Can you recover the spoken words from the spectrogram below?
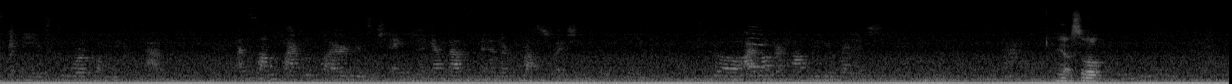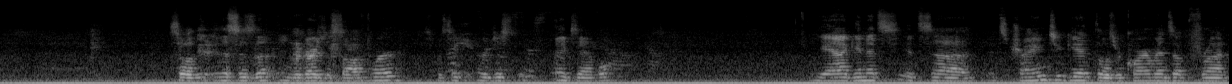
SMEs to work on these tasks. And sometimes the priority is changing, and that's another frustration for the team. So I wonder how do you manage? Yeah, so. So th- this is uh, in regards to software specific, or just an example? Yeah, again, it's, it's, uh, it's trying to get those requirements up front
